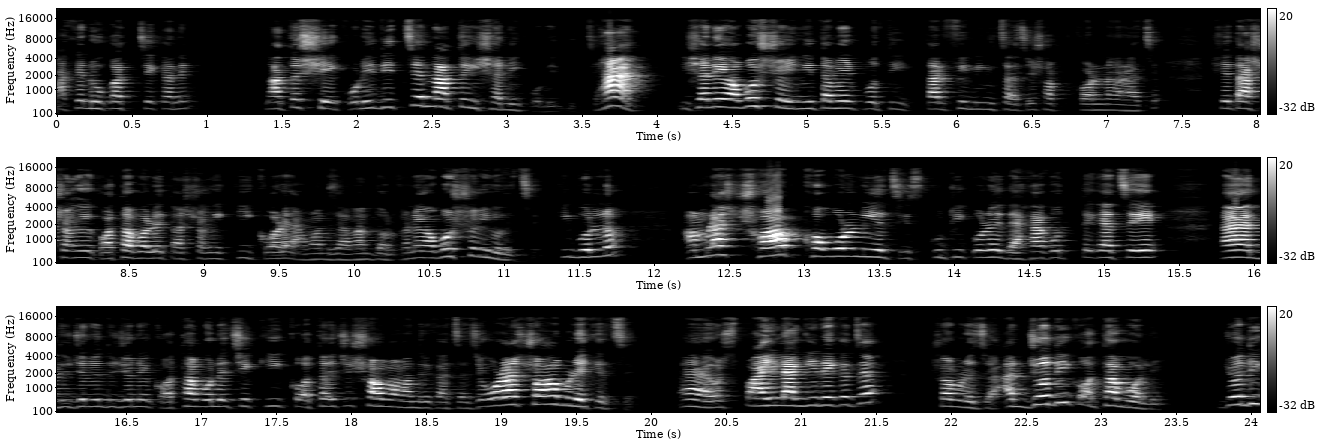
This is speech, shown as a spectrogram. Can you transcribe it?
তাকে ঢোকাচ্ছে এখানে। না তো সে করিয়ে দিচ্ছে, না তো ঈশানি করিয়ে দিচ্ছে। হ্যাঁ ঈশানি অবশ্যই নিতামের প্রতি তার ফিলিংস আছে সফট কর্নার আছে। সে তার সঙ্গে কথা বলে, তার সঙ্গে কি করে আমার জানার দরকার নেই। অবশ্যই হয়েছে। কি বলল? আমরা সব খবর নিয়েছি, স্কুটি করে দেখা করতে গেছে হ্যাঁ দুজনে দুজনে কথা বলেছে, কি কথা হয়েছে, সব আমাদের কাছে আছে। ওরা সব রেখেছে। হ্যাঁ ওর স্পাই লাগিয়ে রেখেছে, সব রয়েছে আর যদি কথা বলে, যদি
